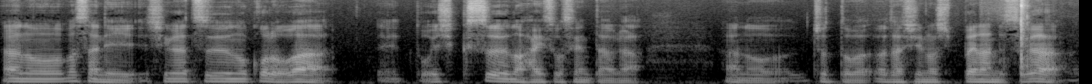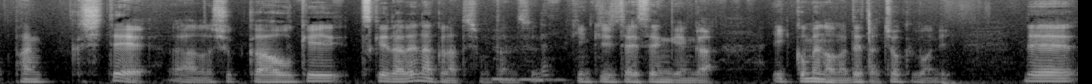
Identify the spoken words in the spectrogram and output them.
あのまさに4月の頃は、えっと、オイシックスの配送センターがあのちょっと私の失敗なんですがパンクしてあの出荷を受け付けられなくなってしまったんですよね、緊急事態宣言が1個目のが出た直後に。で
